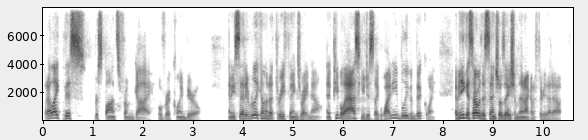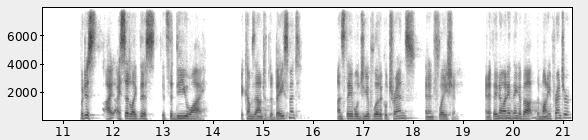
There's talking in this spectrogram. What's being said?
But I like this response from Guy over at Coin Bureau. And he said it really comes down to three things right now. And if people ask you just like, why do you believe in Bitcoin? I mean, you can start with the centralization, but they're not going to figure that out. But just I, I said like this: it's the DUI. It comes down to debasement, unstable geopolitical trends, and inflation. And if they know anything about the money printer,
